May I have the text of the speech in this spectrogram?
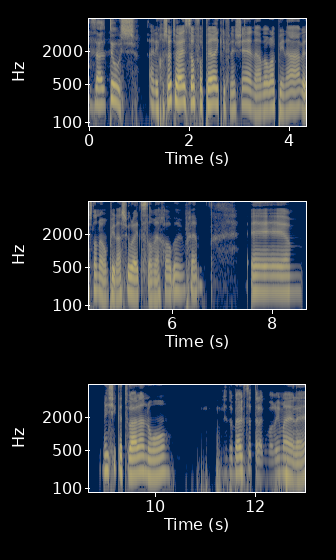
זלטוש. אני חושבת שאולי סוף הפרק, לפני שנעבור לפינה, ויש לנו היום פינה שאולי תשמח הרבה מכם. אמ, מישהי כתבה לנו לדבר קצת על הגברים האלה,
